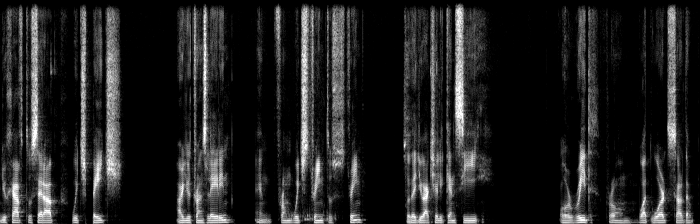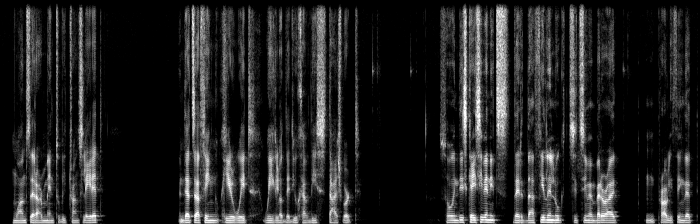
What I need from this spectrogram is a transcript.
you have to set up which page are you translating and from which string to string so that you actually can see or read from what words are the ones that are meant to be translated. And that's a thing here with Weglot that you have this dashboard. So in this case, even it's that the feeling looks it's even better. I mm, probably think that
